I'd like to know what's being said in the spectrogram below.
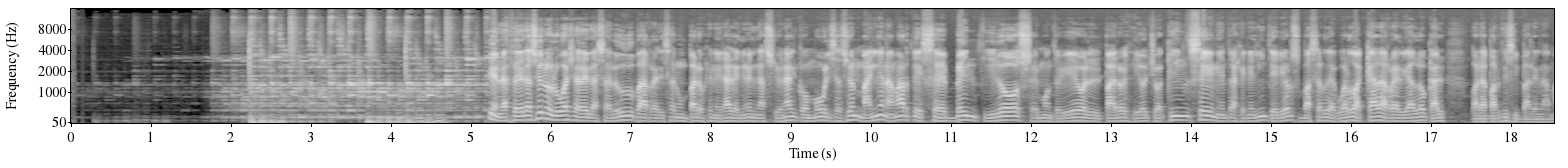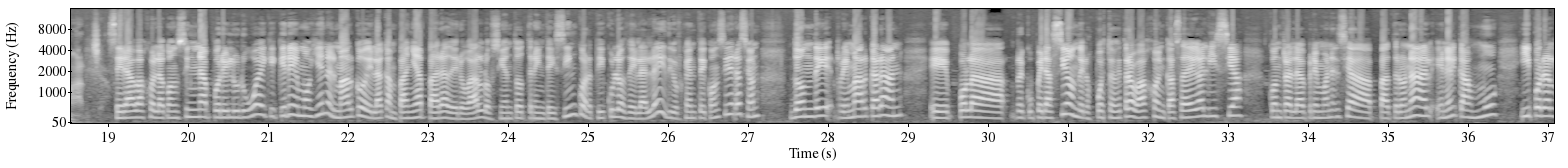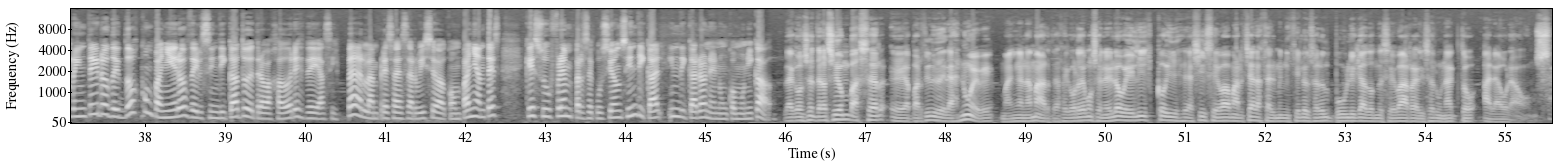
Bien, la Federación Uruguaya de la Salud va a realizar un paro general a nivel nacional con movilización mañana martes 22. Eh, en Montevideo el paro es de 8 a 15, mientras que en el interior va a ser de acuerdo a cada realidad local para participar en la marcha. Será bajo la consigna por el Uruguay que queremos y en el marco de la campaña para derogar los 135 artículos de la ley de urgente consideración, donde remarcarán eh, por la recuperación de los puestos de trabajo en Casa de Galicia contra la premonencia patronal en el CASMU y por el reintegro de dos compañeros del Sindicato de Trabajadores de Asisper, la empresa de servicio de acompañantes, que sufren persecución sindical, indicaron en un comunicado. La concentración va a ser eh, a partir de las 9, mañana martes, recordemos en el obelisco, y desde allí se va a marchar hasta el Ministerio de Salud Pública, donde se va a realizar un acto a la hora 11.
